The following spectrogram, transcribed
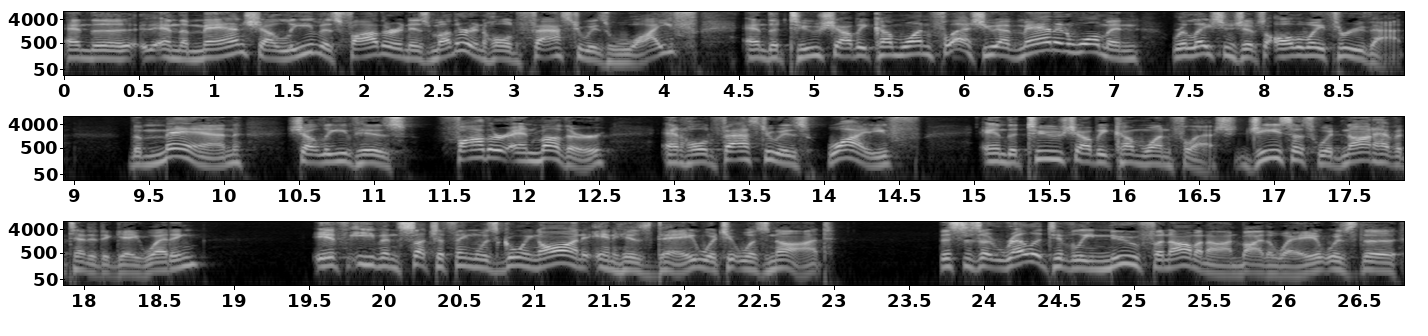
And the and the man shall leave his father and his mother and hold fast to his wife and the two shall become one flesh. You have man and woman relationships all the way through that. The man shall leave his father and mother and hold fast to his wife and the two shall become one flesh. Jesus would not have attended a gay wedding if even such a thing was going on in his day which it was not this is a relatively new phenomenon by the way it was the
